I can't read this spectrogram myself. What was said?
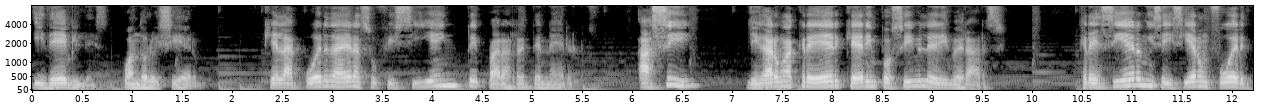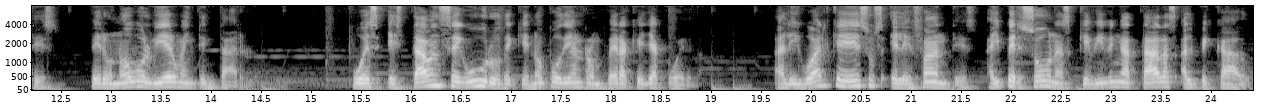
y débiles cuando lo hicieron, que la cuerda era suficiente para retenerlos. Así, llegaron a creer que era imposible liberarse. Crecieron y se hicieron fuertes, pero no volvieron a intentarlo, pues estaban seguros de que no podían romper aquella cuerda. Al igual que esos elefantes, hay personas que viven atadas al pecado,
